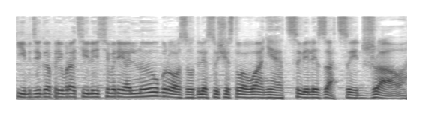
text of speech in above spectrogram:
Кипдига превратились в реальную угрозу для существования цивилизации Джао.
